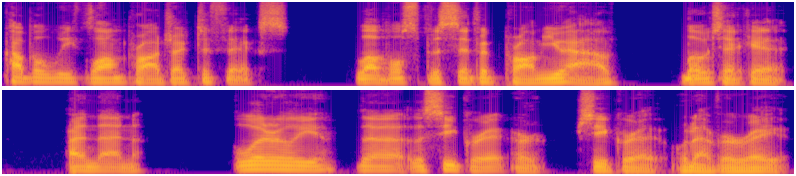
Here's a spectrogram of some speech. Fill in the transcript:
couple week long project to fix level specific problem you have, low ticket. And then literally the, the secret or secret, whatever, right?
